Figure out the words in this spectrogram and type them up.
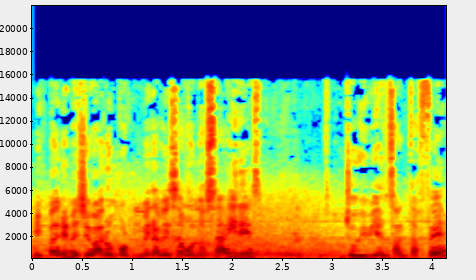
mis padres me llevaron por primera vez a Buenos Aires, yo vivía en Santa Fe,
